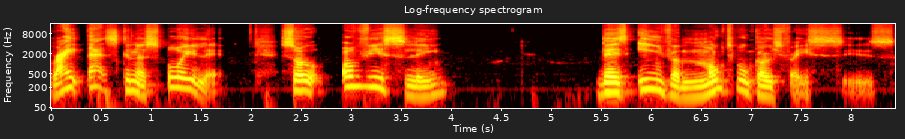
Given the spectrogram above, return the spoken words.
right? That's gonna spoil it. So obviously there's either multiple ghost faces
